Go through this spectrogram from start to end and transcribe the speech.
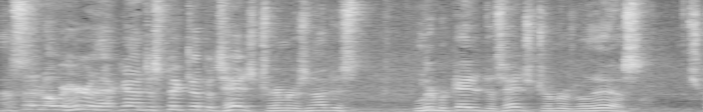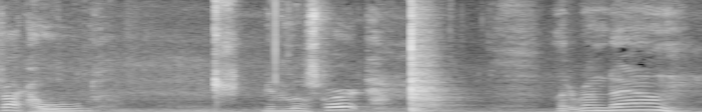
I it over here. That guy just picked up his hedge trimmers and I just lubricated his hedge trimmers with this StrikeHold. Give it a little squirt. Let it run down.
